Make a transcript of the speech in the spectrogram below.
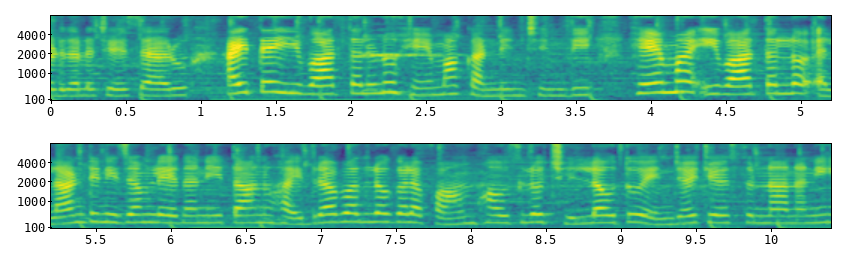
విడుదల చేశారు. అయితే ఈ వార్తలను హేమ ఖండించింది. హేమ ఈ వార్తల్లో ఎలాంటి నిజం లేదని తాను హైదరాబాద్లో గల ఫామ్ హౌస్లో చిల్ అవుతూ ఎంజాయ్ చేస్తున్నానని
